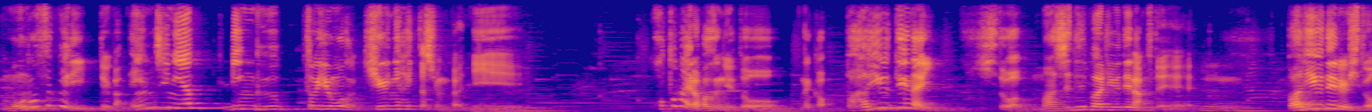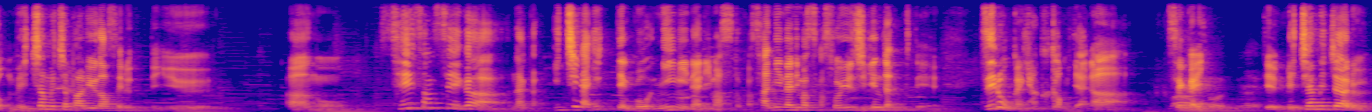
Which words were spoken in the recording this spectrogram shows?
ものづくりっていうかエンジニアリングというものが急に入った瞬間に言葉選ばずに言うとなんかバリュー出ない人はマジでバリュー出なくてうん。バリュー出る人はめちゃめちゃバリュー出せるっていうあの生産性がなんか1が1.52になりますとか3になりますとかそういう次元じゃなくて0か100かみたいな世界ってめちゃめちゃある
